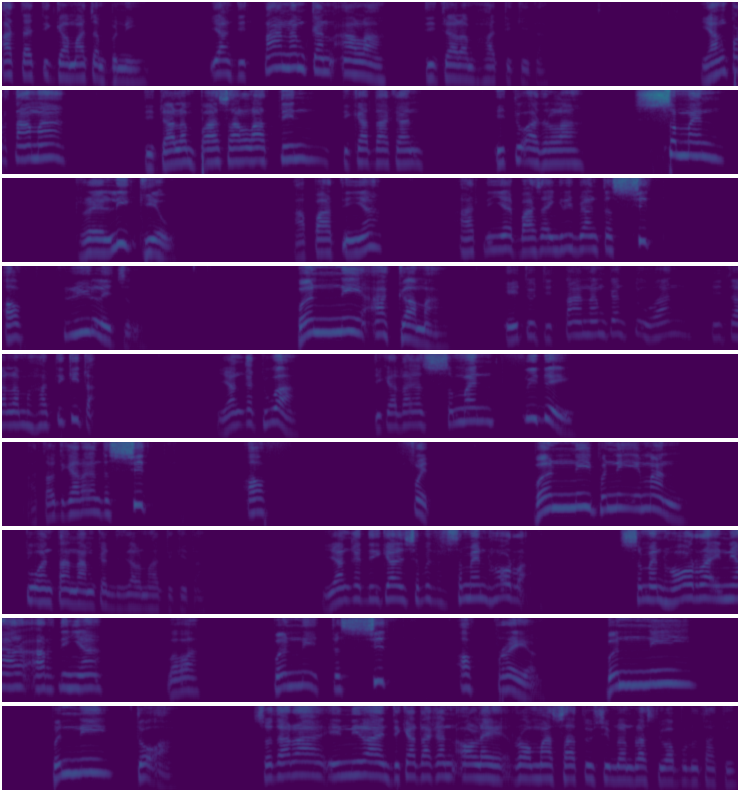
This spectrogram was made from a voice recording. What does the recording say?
Ada tiga macam benih yang ditanamkan Allah di dalam hati kita. Yang pertama, di dalam bahasa Latin dikatakan itu adalah semen religio. Apa artinya? Artinya bahasa Inggris bilang the seed of religion. Benih agama itu ditanamkan Tuhan di dalam hati kita. Yang kedua, dikatakan semen fide atau dikatakan the seed of faith. Benih-benih iman Tuhan tanamkan di dalam hati kita. Yang ketiga disebut semen hora. Semen hora ini artinya bahwa benih the seed of prayer. Benih benih doa. Saudara, inilah yang dikatakan oleh Roma 1 19 20 tadi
